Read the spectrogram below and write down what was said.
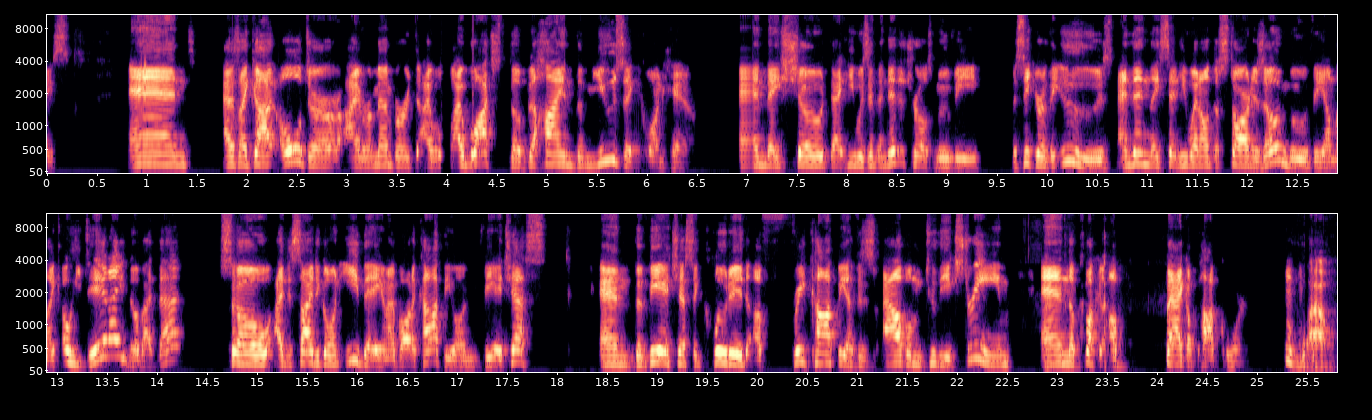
ice. And as I got older, I remembered I, I watched the behind the music on him, and they showed that he was in the Ninja Turtles movie, The Secret of the Ooze, and then they said he went on to star in his own movie. I'm like, oh, he did? I didn't know about that. So I decided to go on eBay and I bought a copy on VHS, and the VHS included a free copy of his album To the Extreme and a bucket, a bag of popcorn. wow.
